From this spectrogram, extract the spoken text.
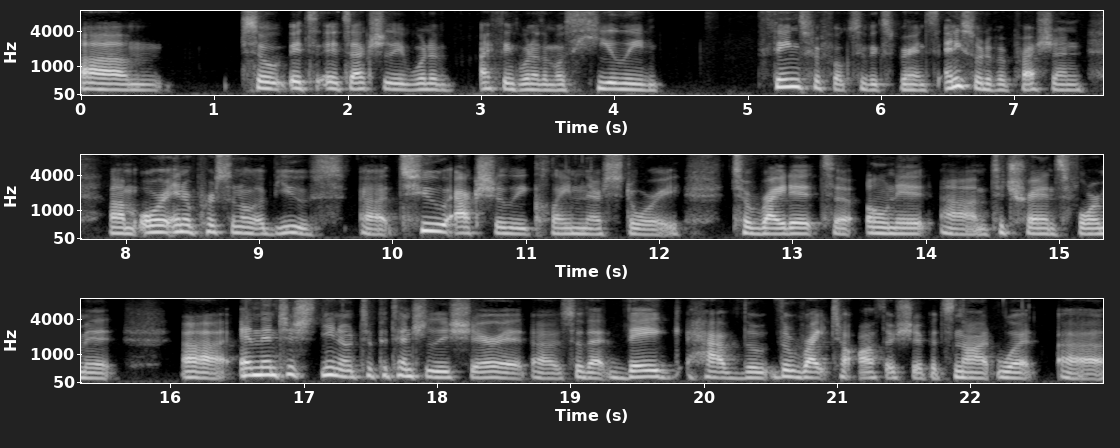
Um, so it's it's actually one of I think one of the most healing things for folks who've experienced any sort of oppression um, or interpersonal abuse uh, to actually claim their story, to write it, to own it, um, to transform it. Uh, and then to you know to potentially share it uh, so that they have the the right to authorship. It's not what uh,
